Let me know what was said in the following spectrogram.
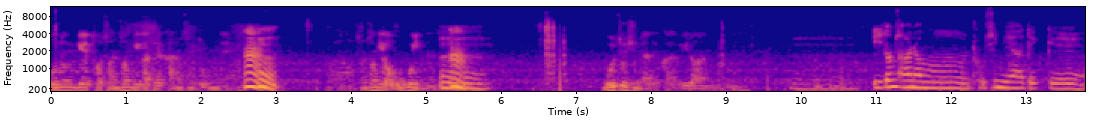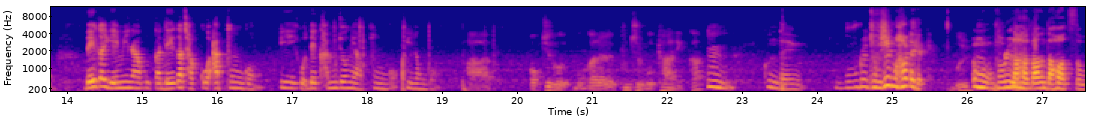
오는 게 더 전성기가 될 가능성이 높네요. 응. 응. 아, 전성기가 오고 있는 응. 사람. 응. 뭘 조심해야 될까요? 이런 분은? 음. 이런 사람은 조심해야 될 게 내가 예민하고 그러니까 내가 자꾸 아픈 거 이거 내 감정이 아픈 거 이런 거 아 억지로 뭔가를 분출 못하니까 응. 근데 물을 조심하래. 물? 응 몰라. 나는 나왔어. 어,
